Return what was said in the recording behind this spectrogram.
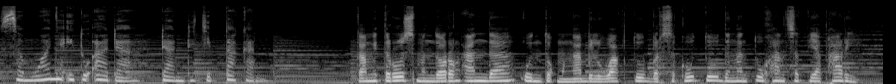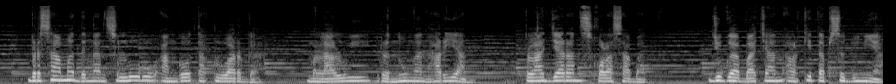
semuanya itu ada dan diciptakan. Kami terus mendorong Anda untuk mengambil waktu bersekutu dengan Tuhan setiap hari, bersama dengan seluruh anggota keluarga, melalui renungan harian, pelajaran sekolah sabat, juga bacaan Alkitab sedunia,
